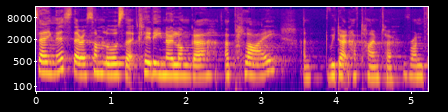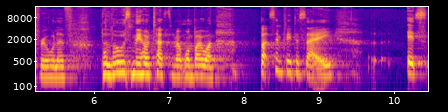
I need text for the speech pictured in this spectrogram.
Saying this, there are some laws that clearly no longer apply, and we don't have time to run through all of the laws in the Old Testament one by one. But simply to say, it's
